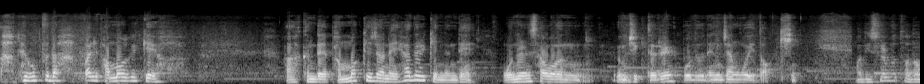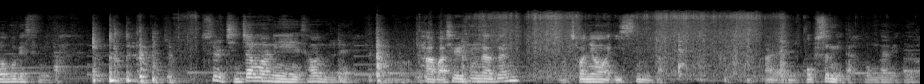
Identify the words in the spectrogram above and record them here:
아, 배고프다. 빨리 밥 먹을게요. 아, 근데 밥 먹기 전에 해야 될 게 있는데 오늘 사온 음식들을 모두 냉장고에 넣기. 어디 술부터 넣어보겠습니다. 술 진짜 많이 사왔는데 어, 다 마실 생각은 전혀 있습니다. 아니, 아니 없습니다. 농담이고요.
